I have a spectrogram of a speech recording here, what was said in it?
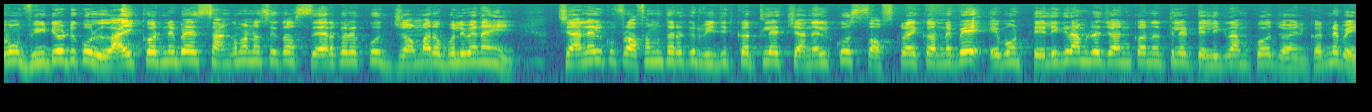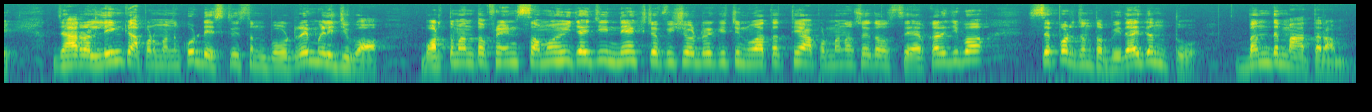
और भिडियोटी को लाइक करने सांग सहित सेयार करने को जमार भूलें ना चैनल को प्रथम थर कर भिजिट करते चेल को सब्सक्राइब करने और टेलीग्राम जॉन करने टेलीग्राम को जॉन करने जार लिंक आपको डिस्क्रिप्सन बोर्ड में मिल जाए बर्तमान तो फ्रेंड्स समय हो जाए नेक्स्ट एपिसोड्रे किसी नुआ तथ्य आपण सहित सेयार कर से पर्यटन विदाय दिंतु बंदे मातरम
